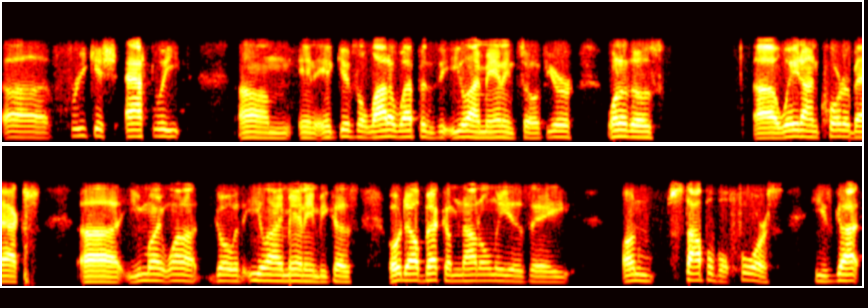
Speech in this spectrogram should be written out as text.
uh, freakish athlete, um, and it gives a lot of weapons to Eli Manning. So if you're one of those uh, wait on quarterbacks, uh, you might want to go with Eli Manning because Odell Beckham not only is a unstoppable force, he's got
